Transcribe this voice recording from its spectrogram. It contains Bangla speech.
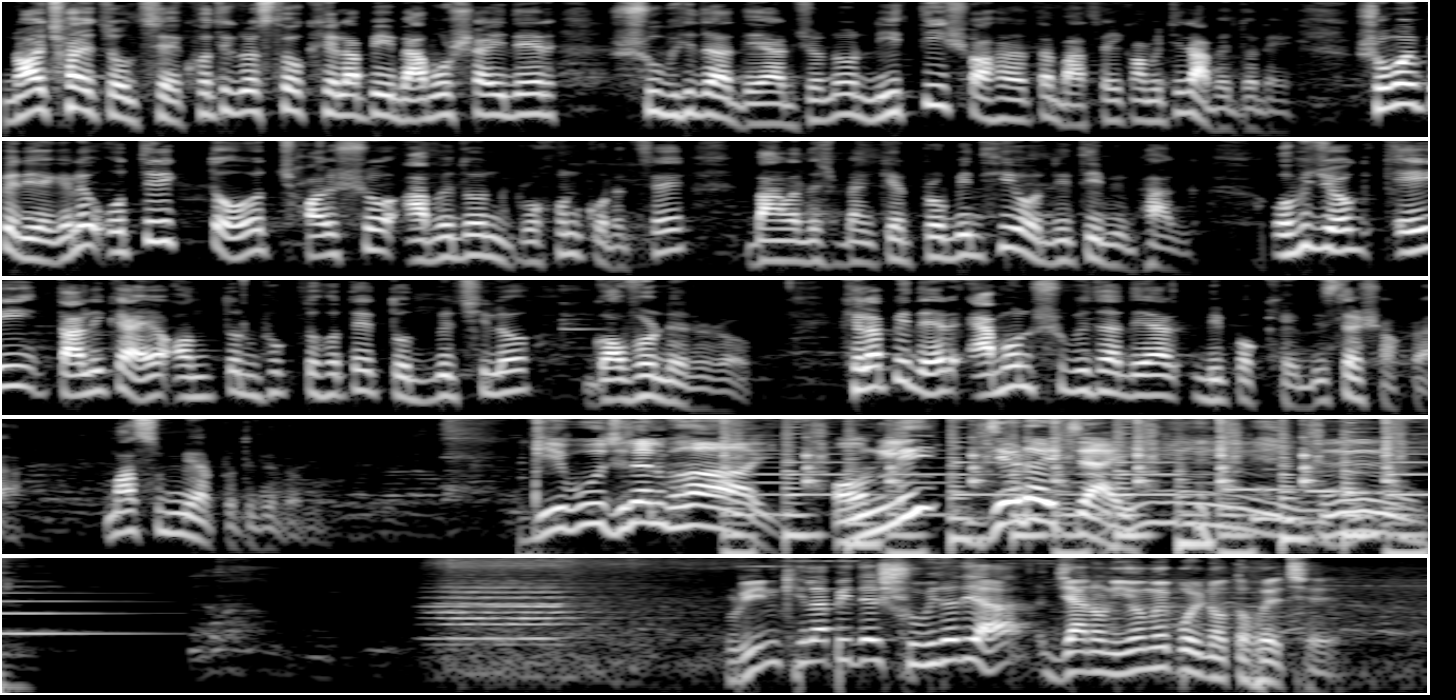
নয় ছয় চলছে। ক্ষতিগ্রস্ত খেলাপি ব্যবসায়ীদের সুবিধা দেওয়ার জন্য নীতি সহায়তা বাছাই কমিটির আবেদনে। সময় পেরিয়ে গেলে অতিরিক্ত ছয়শো আবেদন গ্রহণ করেছে বাংলাদেশ ব্যাংকের প্রবিধি ও নীতি বিভাগ। অভিযোগ এই তালিকায় অন্তর্ভুক্ত হতে তদবির ছিল গভর্নরেরও। খেলাপিদের এমন সুবিধা দেওয়ার বিপক্ষে বিশ্লেষকরা। মাসুম মিয়ার প্রতিবেদন। কি বুঝলেন ভাই? অনলি যেটাই চাই। ঋণ খেলাপিদের সুবিধা দেওয়া যেন নিয়মে পরিণত হয়েছে।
